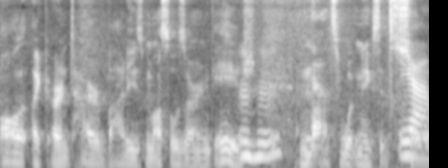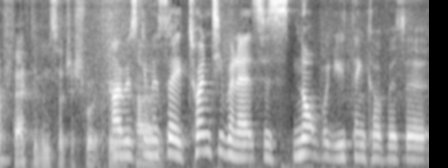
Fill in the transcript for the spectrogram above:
all like our entire body's muscles are engaged, and that's what makes it so Mm-hmm. Yeah. effective in such a short period. I was going to say 20 minutes is not what you think of as a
